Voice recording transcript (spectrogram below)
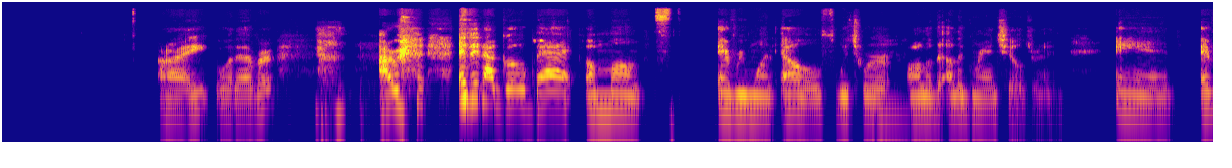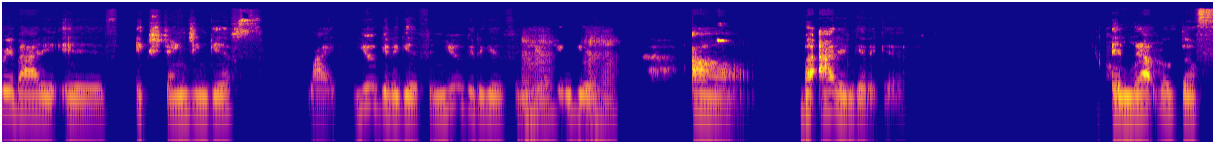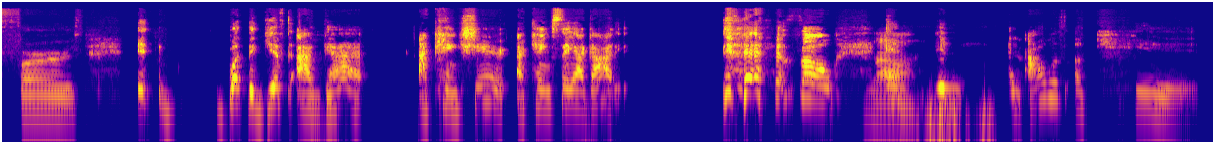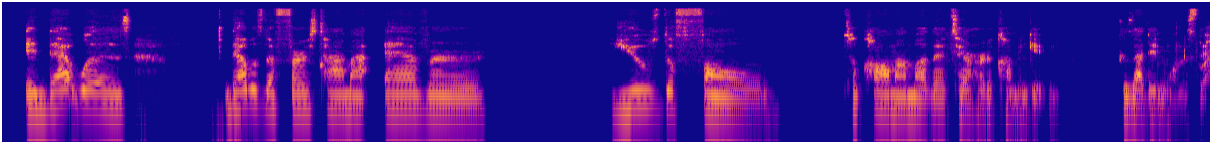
all right, whatever. I and then I go back amongst everyone else, which were Mhm. all of the other grandchildren, and everybody is exchanging gifts. Like you get a gift, and you get a gift, and you Mhm. get a gift. Mhm. Um, but I didn't get a gift, Oh, and that was the first. It, but the gift I got, I can't share. it. I can't say I got it. so Wow. and and and I was a kid, and that was that was the first time I ever used the phone to call my mother and tell her to come and get me because I didn't want to stay.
